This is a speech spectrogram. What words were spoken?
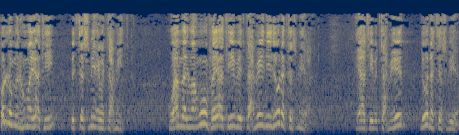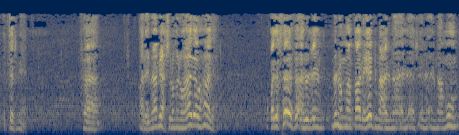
كل منهما يأتي بالتسميع والتحميد. وأما المأموم فيأتي بالتحميد دون التسميع. يأتي بالتحميد دون التسبيح التسميع. فالإمام يحصل منه هذا وهذا. وقد اختلف أهل العلم منهم من قال يجمع المأموم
